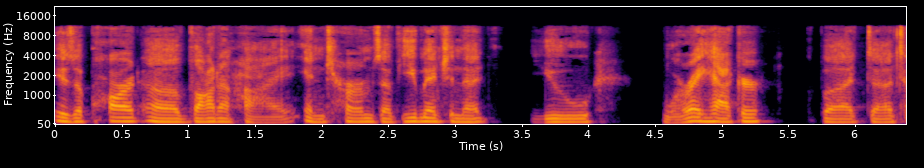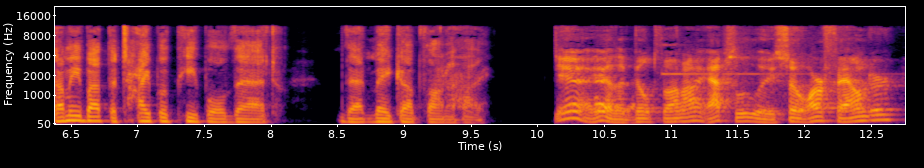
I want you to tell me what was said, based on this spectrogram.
is a part of Vonahi in terms of you mentioned that you were a hacker, but uh, tell me about the type of people that that make up Vonahi. Yeah, yeah, that built Vonahi. Absolutely. So our founder,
